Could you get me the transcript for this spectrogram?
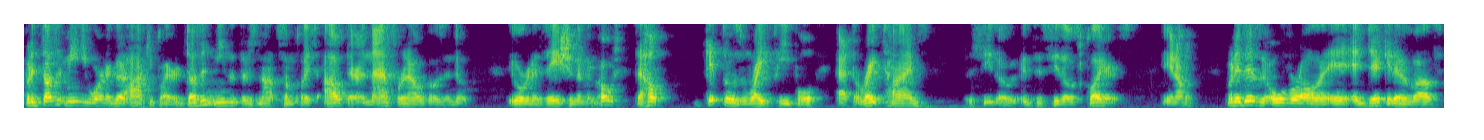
But it doesn't mean you weren't a good hockey player. It doesn't mean that there's not someplace out there. And that's where now it goes into the organization and the coach to help get those right people at the right times to see those to see those players. You know. But it is overall i- indicative of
